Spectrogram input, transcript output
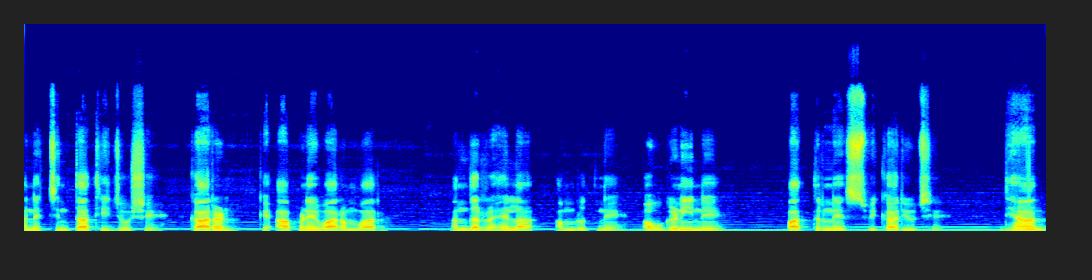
અને ચિંતાથી જોશે. કારણ કે આપણે વારંવાર અંદર રહેલા અમૃતને અવગણીને પાત્રને સ્વીકાર્યું છે. ધ્યાન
